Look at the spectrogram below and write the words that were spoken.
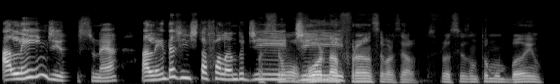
Além disso, né? Além da gente estar tá falando de. Vai ser um de... horror na França, Marcelo. Os franceses não tomam banho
